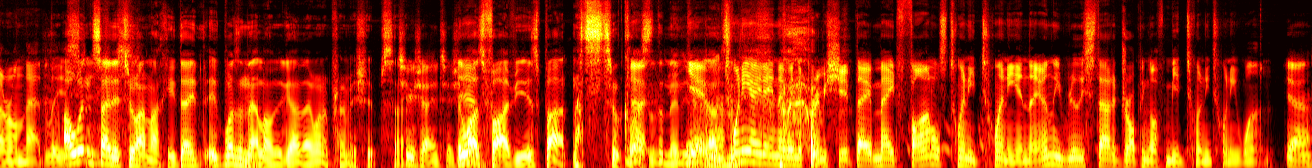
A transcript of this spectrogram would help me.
are on that list. I wouldn't It's say they're too unlucky. They it wasn't that long ago they won a premiership. So Touche, touche. it was five years, but that's still No, closer than anything. Yeah, 2018 they win the premiership. They made finals 2020, and they only really started dropping off mid 2021. Yeah.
